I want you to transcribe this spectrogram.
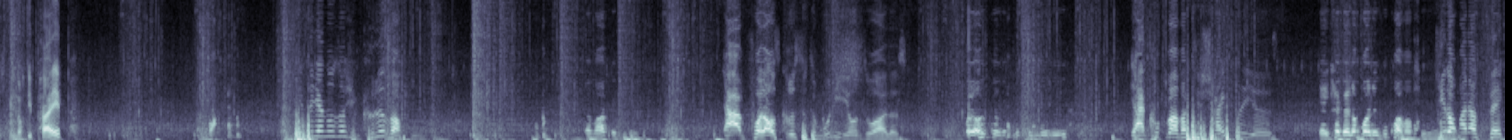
Ich nehme noch die Pipe. Hier sind ja nur solche Grillwaffen. Da wartet sie. Ja, voll ausgerüstete Muni und so alles. Voll ausgerüstete Muni. Ja, guck mal, was hier scheiße hier ist. Ja, ich habe ja noch mal eine Superwaffe. Geh doch mal das weg.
